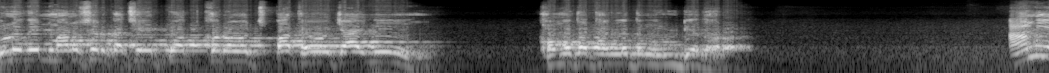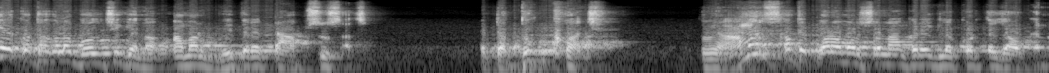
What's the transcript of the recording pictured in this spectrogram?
কোনোদিন মানুষের কাছে পথ খরচ পাথেও যায়নি। ক্ষমতা থাকলে তুমি উল্টে ধরো। আমি এ কথাগুলো বলছি কেন? আমার ভিতরে একটা আফসোস আছে, একটা দুঃখ আছে। তুমি আমার সাথে পরামর্শ না করে এগুলো করতে যাও কেন?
